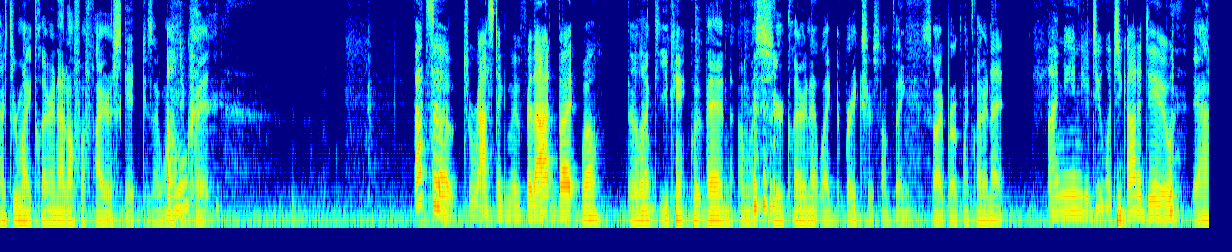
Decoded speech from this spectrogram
I threw my clarinet off a fire escape because I wanted to Oh. quit. That's a drastic move for that, but Well, they're Um, like, you can't quit band unless your clarinet like breaks or something. So I broke my clarinet. I mean, you do what you gotta do. Yeah.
